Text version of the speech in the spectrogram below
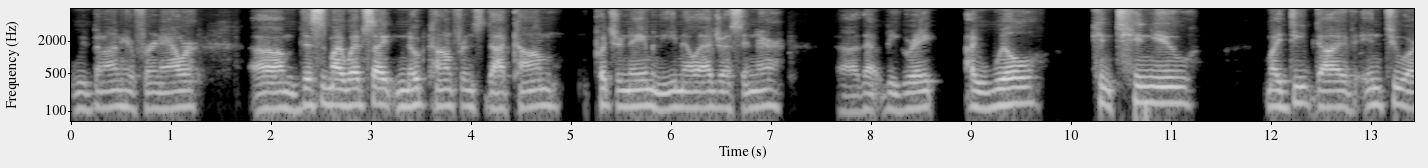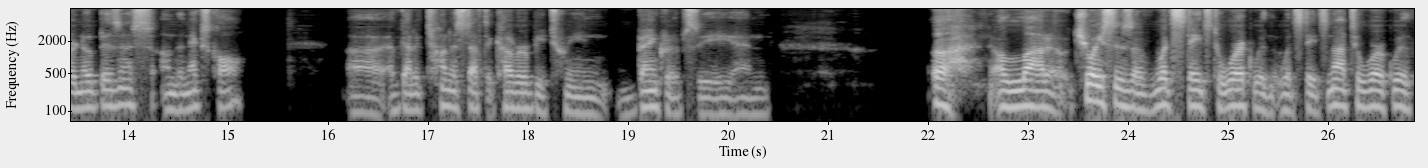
we've been on here for an hour. Um, this is my website, noteconference.com. Put your name and email address in there. Uh, that would be great. I will continue my deep dive into our note business on the next call. Uh, I've got a ton of stuff to cover between bankruptcy and uh, a lot of choices of what states to work with, what states not to work with.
